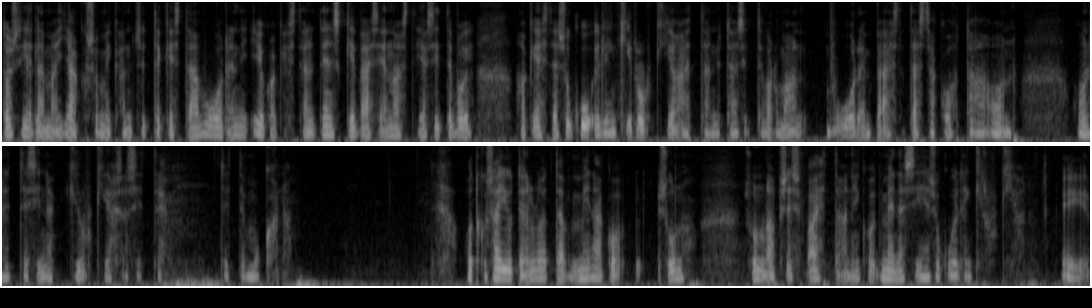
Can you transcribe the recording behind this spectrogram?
tosielämän jakso, mikä nyt sitten kestää vuoden, joka kestää nyt ensi kevääseen asti ja sitten voi hakea sitä sukuelinkirurgiaa, että nythän sitten varmaan vuoden päästä tässä kohtaa on, on sitten siinä kirurgiassa sitten, sitten mukana. Oletko sä jutellut, että minäkö sun, sun lapsesi vaihtaa niin mennä siihen sukuelinkirurgiaan? Ei,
